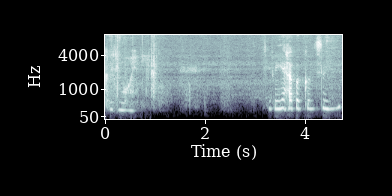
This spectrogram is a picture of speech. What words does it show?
Good morning. Did we have a good sleep?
